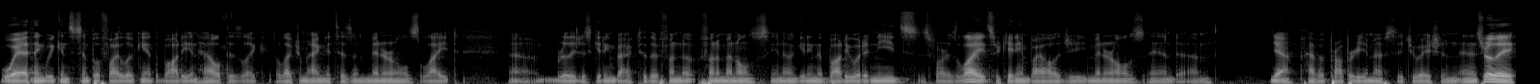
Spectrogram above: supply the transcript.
way I think we can simplify looking at the body and health is like electromagnetism, minerals, light, um, really just getting back to the funda- fundamentals, you know, getting the body what it needs as far as light, circadian biology, minerals, and um, yeah, have a proper EMF situation. And it's really,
